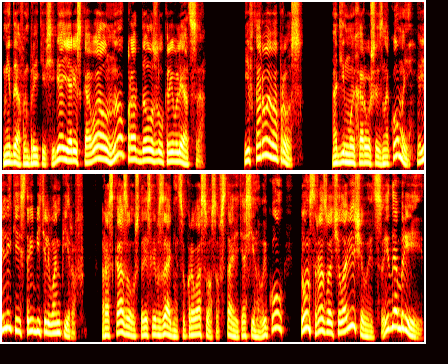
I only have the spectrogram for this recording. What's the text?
Не дав им прийти в себя, я рисковал, но продолжил кривляться. И второй вопрос. Один мой хороший знакомый, великий истребитель вампиров, рассказывал, что если в задницу кровососа вставить осиновый кол, то он сразу очеловечивается и добреет.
